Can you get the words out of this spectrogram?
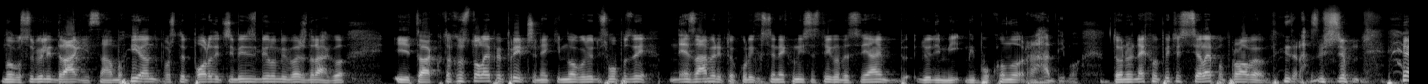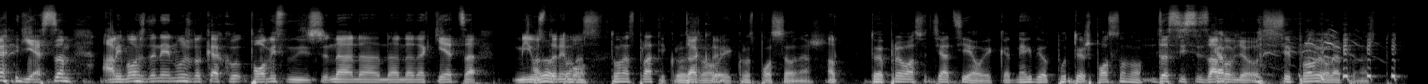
mnogo su bili dragi samo. I onda, pošto je porodični biznis, bilo mi baš drago. I tako, tako su to lepe priče. Neki mnogo ljudi smo upoznali, ne zamerite koliko se neko nisam stigao da se javim, ljudi, mi, mi bukvalno radimo. To ono, neko me pitao si se lepo proveo. Razmišljam, jesam, ali možda ne nužno kako pomisliš na, na, na, na, na keca. Mi A da, ustanemo... to, nas, to nas prati kroz, Tako je. ovaj, kroz posao, znaš. Al- To je prva asocijacija, ovaj, kad negde otputuješ poslovno, Da si se zabavljao. kako si se proveo lepo, znaš.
